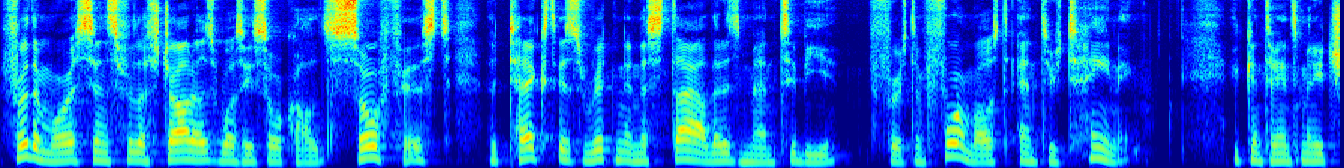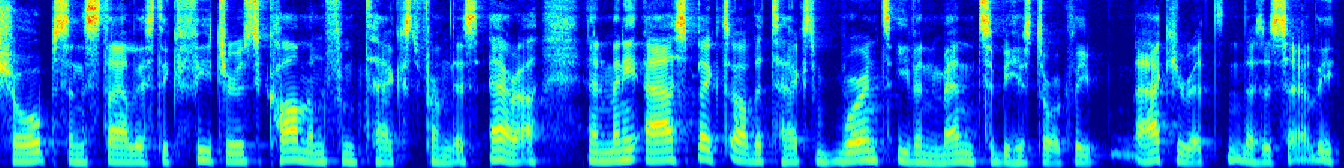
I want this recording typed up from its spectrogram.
Furthermore, since Philostratus was a so called sophist, the text is written in a style that is meant to be, first and foremost, entertaining. It contains many tropes and stylistic features common from text from this era, and many aspects of the text weren't even meant to be historically accurate necessarily,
